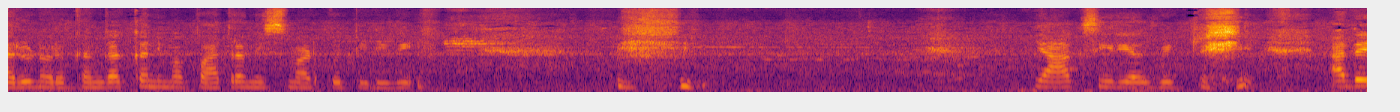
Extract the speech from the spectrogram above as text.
ಅರುಣ್ ಅವರು, ಗಂಗಕ್ಕ ನಿಮ್ಮ ಪಾತ್ರ ಮಿಸ್ ಮಾಡ್ಕೋತಿದ್ದೀವಿ. ಯಾಕೆ ಸೀರಿಯಲ್ ಬಿಟ್ರಿ? ಅದೇ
